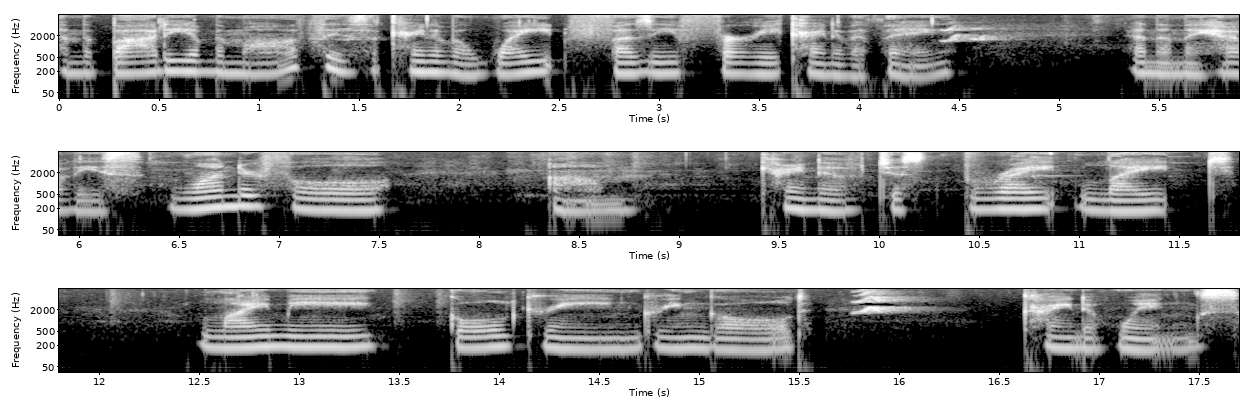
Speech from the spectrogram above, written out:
And the body of the moth is a kind of a white, fuzzy, furry kind of a thing. And then they have these wonderful um, kind of just bright, light, limey, gold green, green gold kind of wings.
